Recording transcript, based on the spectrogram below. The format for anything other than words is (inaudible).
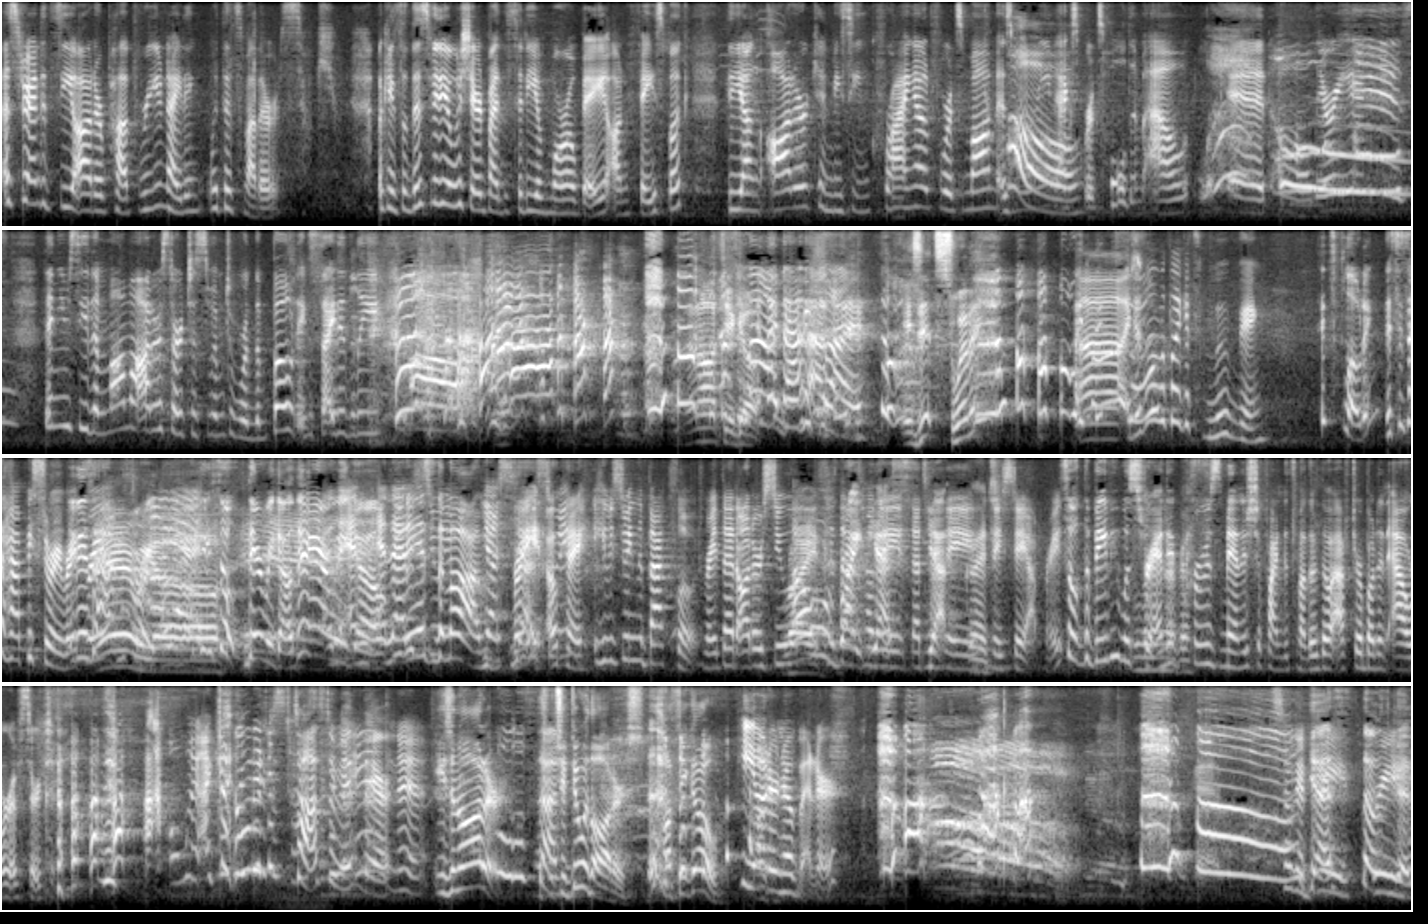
A stranded sea otter pup reuniting with its mother. So cute. Okay, so this video was shared by the city of Morro Bay on Facebook. The young otter can be seen crying out for its mom as Oh. marine experts hold him out. Look at, (gasps) oh, there he is. Then you see the mama otter start to swim toward the boat excitedly. (laughs) And off you go. Let. Is it swimming? (laughs) Uh, it doesn't look like it's moving. It's floating. This is a happy story, right? It is a happy There we story. go. Okay, so there we go. There And, we go. and that He was is the mom. Yes, right. was doing- okay. He was doing the back float, right? That otters do. Right. Because Oh, that's right, how yes. they that's Yeah. how they Good. they stay up, right? So the baby was stranded. nervous. Crews managed to find its mother, though, after about an hour of searching. (laughs) oh my, I can't believe they just (laughs) tossed him in there. He's an otter. little That's what you do with otters. Off you go. (laughs) He ought to know better. oh, So good. Yes, Breathe, that was breathe. good.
